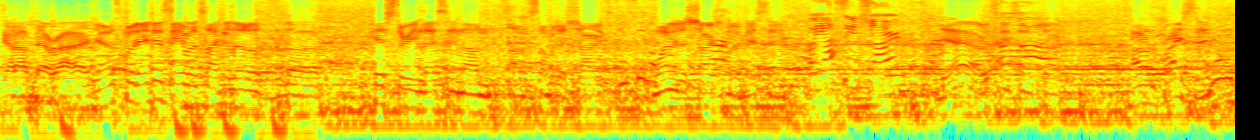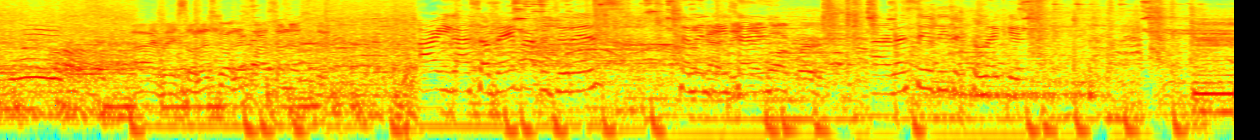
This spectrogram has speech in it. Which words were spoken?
Just got off that ride. Yeah, it was cool. They just gave us like a little uh, history lesson on, on some of the sharks. One of the sharks went missing. Oh, y'all seen sharks? Yeah, we see some sharks. How's Bryson? All right, babe. So let's go. Let's find something else to do. All right, you guys. So Babe about to do this. Him and DJ. DJ going first. All right, let's see if DJ can make it. Oh,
